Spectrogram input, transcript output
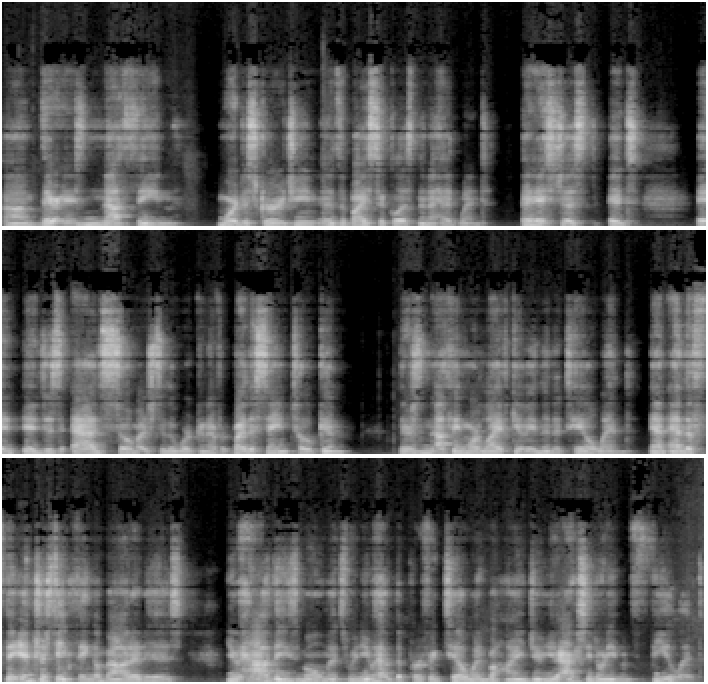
um, there is nothing more discouraging as a bicyclist than a headwind it's just it's it it just adds so much to the work and effort. By the same token, there's nothing more life giving than a tailwind. And and the the interesting thing about it is you have these moments when you have the perfect tailwind behind you, you actually don't even feel it.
